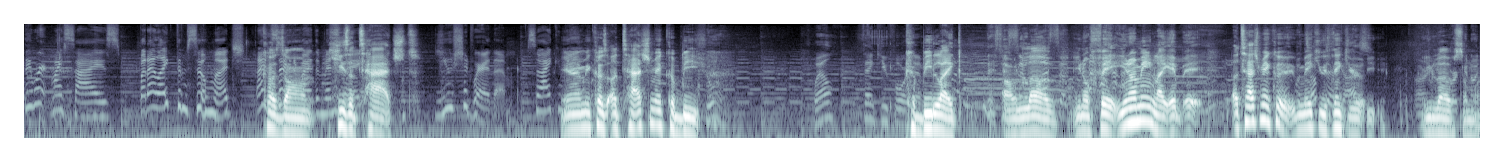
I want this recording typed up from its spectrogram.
They weren't my size, but I like them so much. Cause decided to buy um he's attached. You should wear them, so I can. You know what I mean? Cause attachment could be Sure. Well, thank you for could them. be like This is a so love, you know, fate. You know what I mean? Like it, it, attachment could make you think you're you, you love someone.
